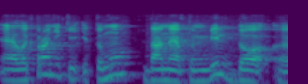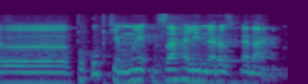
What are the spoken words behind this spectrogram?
електроніки, і тому даний автомобіль до е, покупки ми взагалі не розглядаємо.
